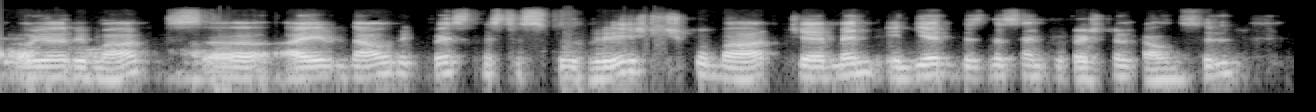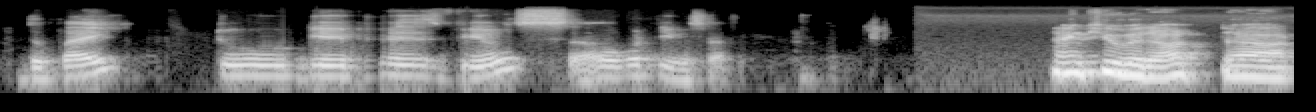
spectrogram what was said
for your remarks. Uh, I now request Mr. Suresh Kumar, Chairman, Indian Business and Professional Council, Dubai, to give his views. Uh, over to you, sir. Thank you, Virat. Uh,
